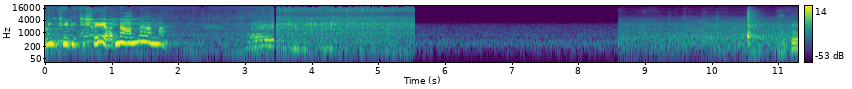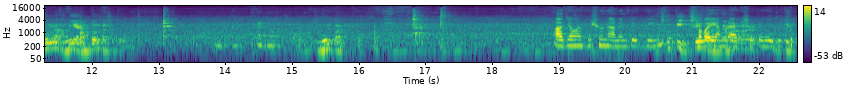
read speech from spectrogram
অনেক ঘি দিচ্ছিস রে। আর না আর না আর না। প্রথমে আমি একদম কাছে করব ঘুম পায় আজ আমার ভীষণ আনন্দের দিন। সবাই আমরা একসাথে হয়েছি ছোট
